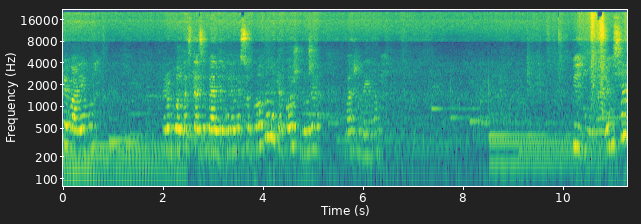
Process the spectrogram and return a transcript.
Закриваємо. Робота з тазобедреними суглобами також дуже важлива. Піднімаємося.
